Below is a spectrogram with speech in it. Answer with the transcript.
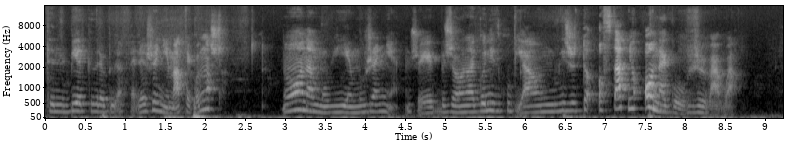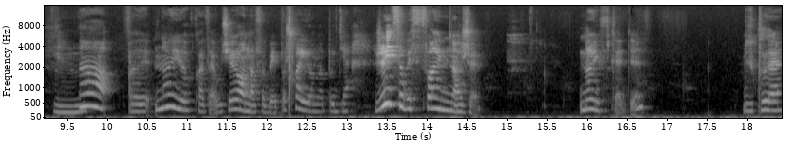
ten Bierk zrobił aferę, że nie ma tego noża. No ona mówi jemu, że nie, że jakby, że ona go nie zgubiła. On mówi, że to ostatnio ona go używała. Mm. No, y, no i okazało się, ona sobie poszła i ona powiedziała, żyj sobie swoim nożem. No i wtedy zwykle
